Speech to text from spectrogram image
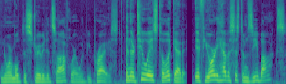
normal distributed software would be priced. And there are two ways to look at it. If you already have a System Z box,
